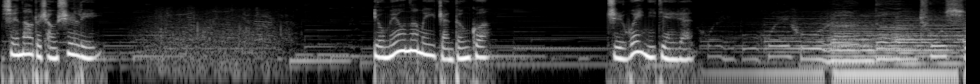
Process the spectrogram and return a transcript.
喧闹的城市里，有没有那么一盏灯光，只为你点燃？会不会忽然的出现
